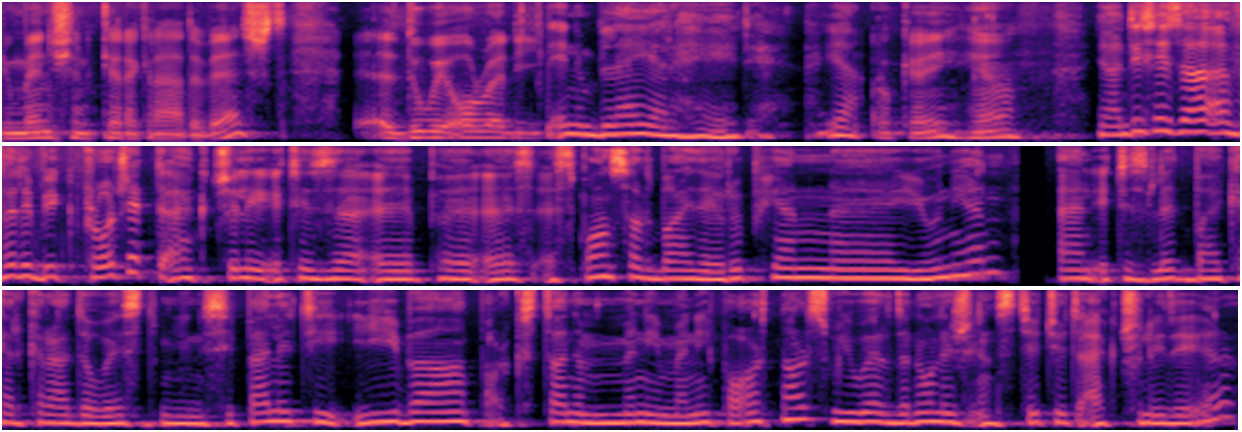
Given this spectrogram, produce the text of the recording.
you mentioned Kerkrade West. Uh, do we already in Blijerheide? Yeah. Okay. Yeah. Yeah, this is a, a very big project. Actually, it is a, a, sponsored by the European uh, Union. And it is led by Kerkrade West Municipality, IBA, Parkstad, and many, many partners. We were the Knowledge Institute actually there.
